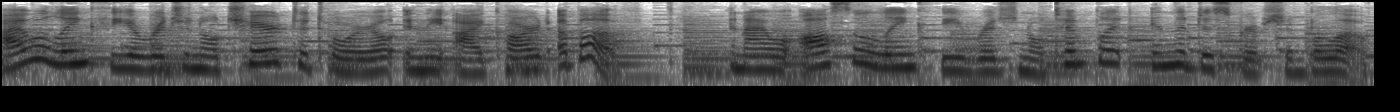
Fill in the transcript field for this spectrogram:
I will link the original chair tutorial in the iCard above, and I will also link the original template in the description below.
